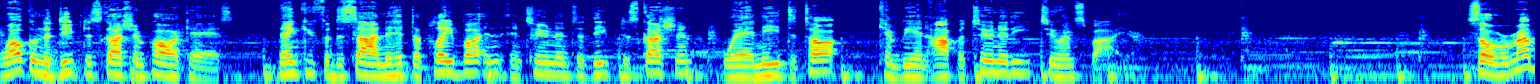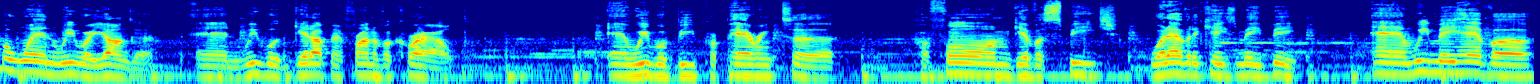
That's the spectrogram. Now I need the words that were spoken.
Welcome to Deep Discussion Podcast. Thank you for deciding to hit the play button and tune into Deep Discussion, where a need to talk can be an opportunity to inspire. So, remember when we were younger and we would get up in front of a crowd and we would be preparing to perform, give a speech, whatever the case may be, and we may have a,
